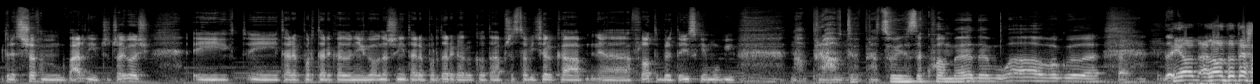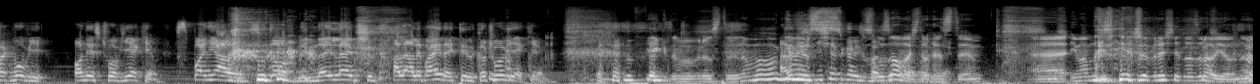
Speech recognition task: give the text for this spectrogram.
który jest szefem gwardii czy czegoś i, i ta reporterka do niego, znaczy nie ta reporterka, tylko ta przedstawicielka e, floty brytyjskiej mówi naprawdę pracuję z Aquamanem, wow, w ogóle. Tak. I on, ale on to też tak mówi, on jest człowiekiem. Wspaniałym, cudownym, najlepszym, ale, ale pamiętaj, tylko człowiekiem. No piękny po prostu. No mogłem już zluzować trochę tak. z tym. E, I mam nadzieję, że wreszcie to zrobią. No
